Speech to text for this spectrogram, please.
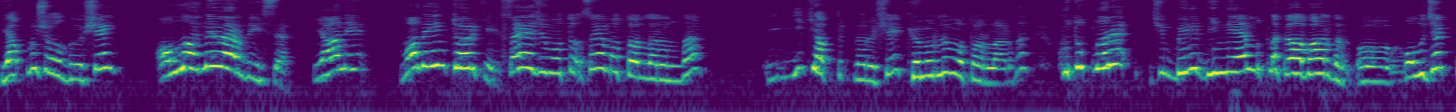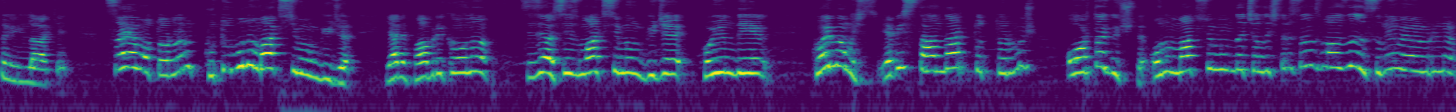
yapmış olduğu şey Allah ne verdiyse yani Made in Turkey sayacı motor, saya motorlarında ilk yaptıkları şey kömürlü motorlarda kutupları şimdi beni dinleyen mutlaka vardır. O olacaktır illaki. Saya motorların kutubunu maksimum güce. Yani fabrika onu size siz maksimum güce koyun diye koymamış. Ya bir standart tutturmuş orta güçte. Onu maksimumda çalıştırırsanız fazla ısınıyor ve ömrünü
